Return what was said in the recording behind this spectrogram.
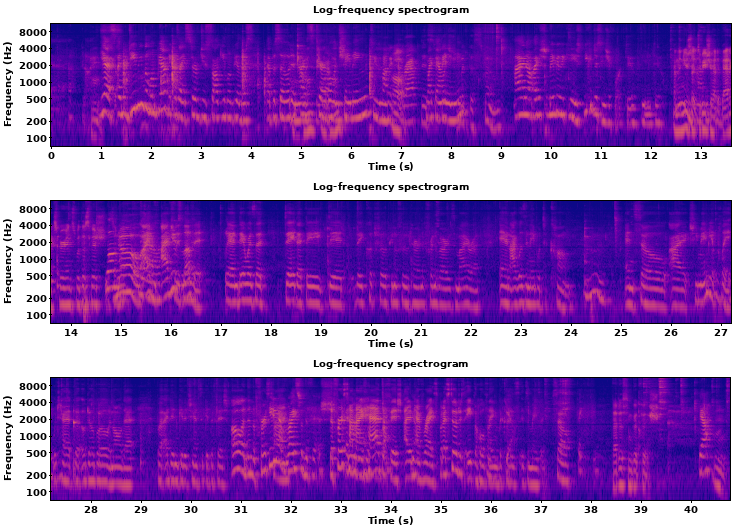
Nice. Hmm. Yes, I'm redeeming the lumpia because I served you soggy lumpia this episode, and I was terrible and shaming to. to Oh. grab this My family fish with the spoon. I know. I should, maybe we can use. You can just use your fork too if you need to. And then you said um, Tamisha had a bad experience with this fish. Well, No, Yeah, I, I actually love too. it. And there was a day that they did, they cooked Filipino food, her and a friend of ours, Myra, and I wasn't able to come. Mm. And so I, she made me a plate which had the adobo and all that, but I didn't get a chance to get the fish. Oh, and then the first You didn't have time, rice with the fish. the first time I had the fish, I didn't have rice, but I still just ate the whole thing Yeah. because it's amazing. So Thank you. That is some good fish. Yeah. Mm.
